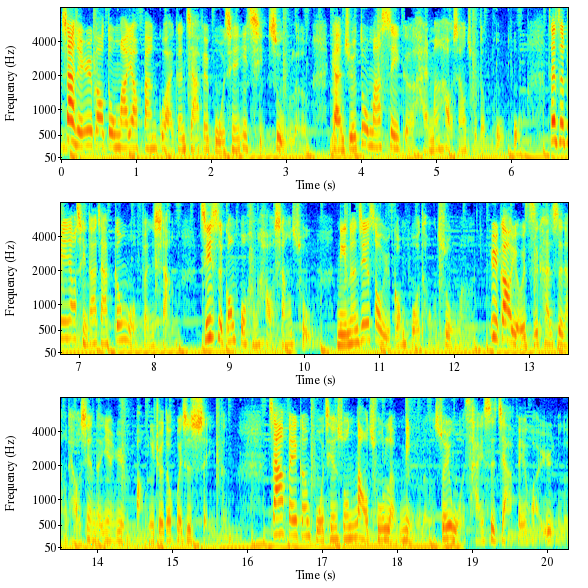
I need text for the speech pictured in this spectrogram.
下集预告杜妈要搬过来跟加菲、伯谦一起住了，感觉杜妈是一个还蛮好相处的婆婆。在这边邀请大家跟我分享，即使公婆很好相处，你能接受与公婆同住吗？预告有一支看似两条线的验孕棒，你觉得会是谁的？加菲跟博谦说闹出人命了，所以我猜是加菲怀孕了。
